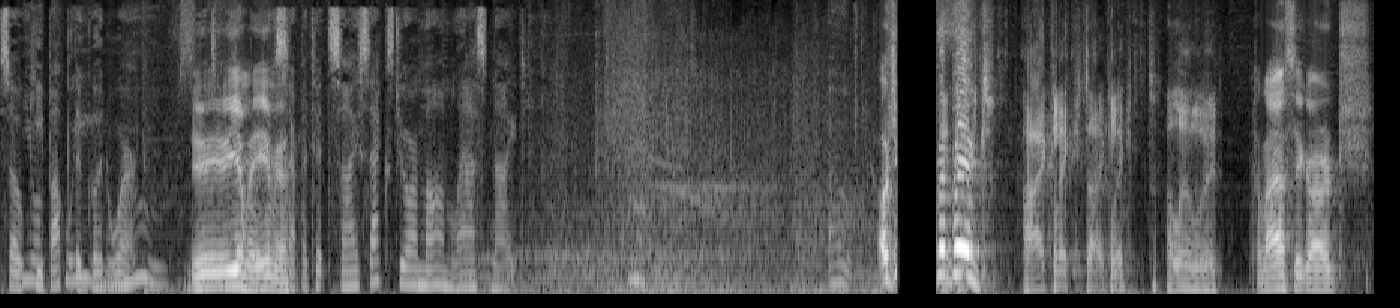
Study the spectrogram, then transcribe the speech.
So Your keep up the good work. moves. You, you hear me, hear I sexed your mom last night. Oh, Oh, shit, bit big! I clicked, I clicked a little bit. Classic Arch.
